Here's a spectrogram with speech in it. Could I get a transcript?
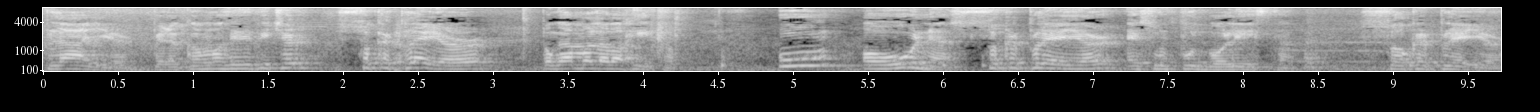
player. Pero ¿cómo se dice, teacher? Soccer player, pongámoslo bajito. Un o una soccer player es un futbolista. Soccer player.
